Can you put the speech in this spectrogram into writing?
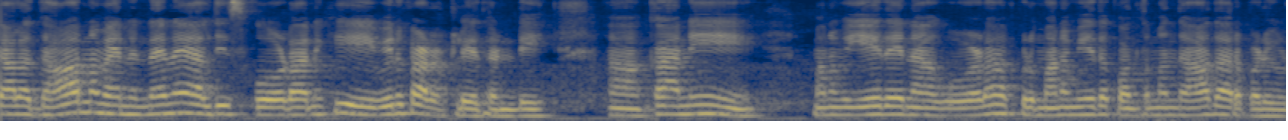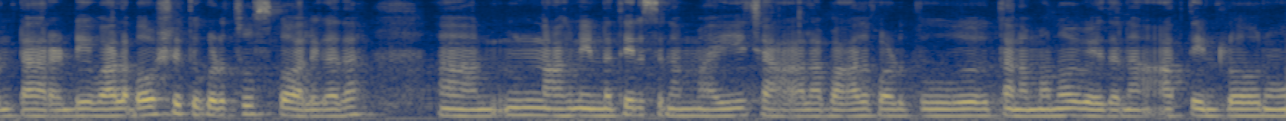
చాలా దారుణమైన నిర్ణయాలు తీసుకోవడానికి వెనుకాడట్లేదండి. కానీ మనం ఏదైనా కూడా ఇప్పుడు మన మీద కొంతమంది ఆధారపడి ఉంటారండి. వాళ్ళ భవిష్యత్తు కూడా చూసుకోవాలి కదా. నాకు నిన్న తెలిసిన అమ్మాయి చాలా బాధపడుతూ తన మనోవేదన అత్తింట్లోనూ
